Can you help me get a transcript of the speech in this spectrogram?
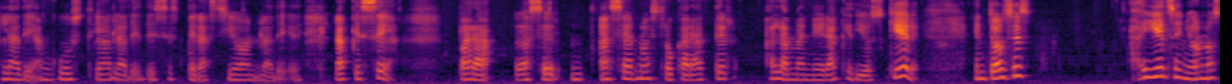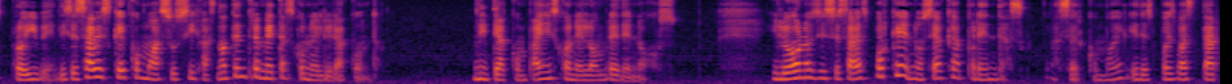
La de angustia, la de desesperación, la de la que sea, para hacer, hacer nuestro carácter a la manera que Dios quiere. Entonces, ahí el Señor nos prohíbe. Dice, ¿sabes qué? Como a sus hijas, no te entremetas con el iracundo, ni te acompañes con el hombre de enojos. Y luego nos dice, ¿sabes por qué? No sea que aprendas a ser como él y después va a estar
